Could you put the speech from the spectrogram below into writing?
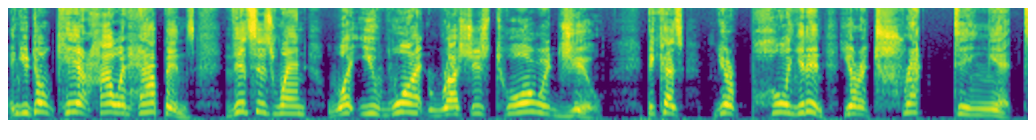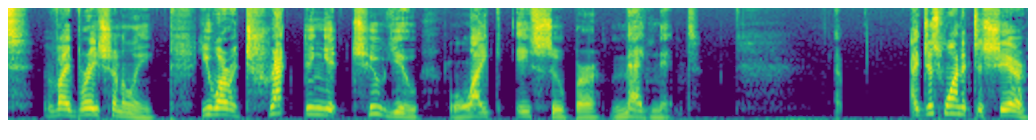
and you don't care how it happens, this is when what you want rushes towards you because you're pulling it in, you're attracting it vibrationally. You are attracting it to you like a super magnet. I just wanted to share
